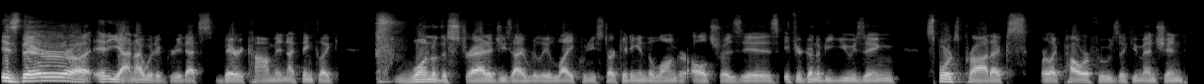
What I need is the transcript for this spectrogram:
is there uh, and yeah and i would agree that's very common. I think like one of the strategies i really like when you start getting into longer ultras is if you're going to be using sports products or like power foods like you mentioned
